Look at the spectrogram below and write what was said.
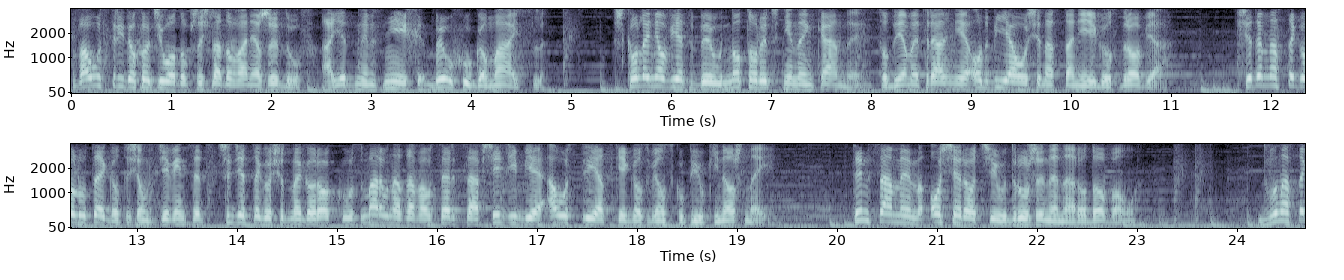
W Austrii dochodziło do prześladowania Żydów, a jednym z nich był Hugo Meisl. Szkoleniowiec był notorycznie nękany, co diametralnie odbijało się na stanie jego zdrowia. 17 lutego 1937 roku zmarł na zawał serca w siedzibie Austriackiego Związku Piłki Nożnej. Tym samym osierocił drużynę narodową. 12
